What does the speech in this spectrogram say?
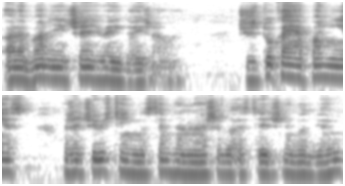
ale bardziej trzeźwe i dojrzałe. Czy sztuka Japonii jest rzeczywiście niedostępna dla naszego estetycznego odbioru,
